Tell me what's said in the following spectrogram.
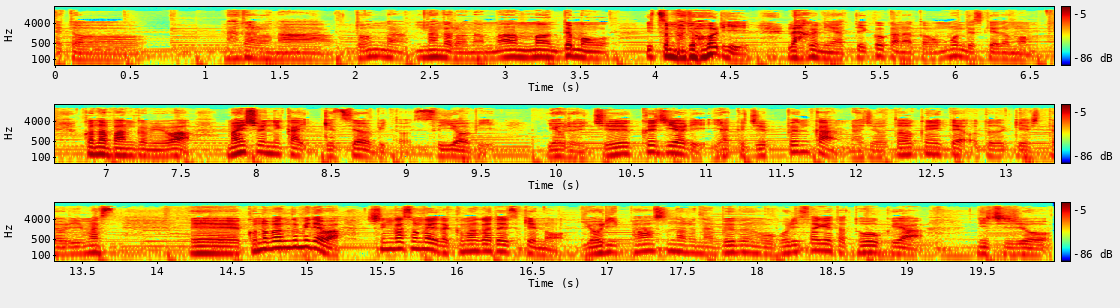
えっとなんだろうなどんななんだろうなまあまあでもいつも通り ラフにやっていこうかなと思うんですけどもこの番組は毎週2回月曜日と水曜日夜19時より約10分間ラジオトークにてお届けしております。えーこの番組ではシンガーソングライター熊川大輔のよりパーソナルな部分を掘り下げたトークや日常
